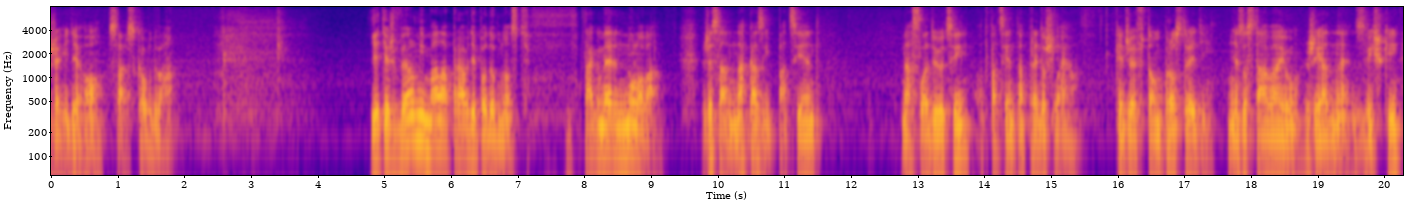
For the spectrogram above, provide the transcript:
že ide o SARS-CoV-2. Je tiež veľmi malá pravdepodobnosť, takmer nulová, že sa nakazí pacient nasledujúci od pacienta predošlého. Keďže v tom prostredí nezostávajú žiadne zvyšky,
